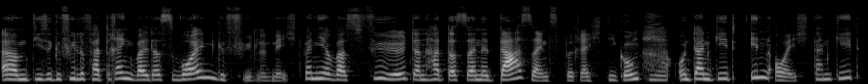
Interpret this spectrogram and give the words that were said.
ähm, diese Gefühle verdrängen, weil das wollen Gefühle nicht. Wenn ihr was fühlt, dann hat das seine Daseinsberechtigung und dann geht in euch, dann geht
